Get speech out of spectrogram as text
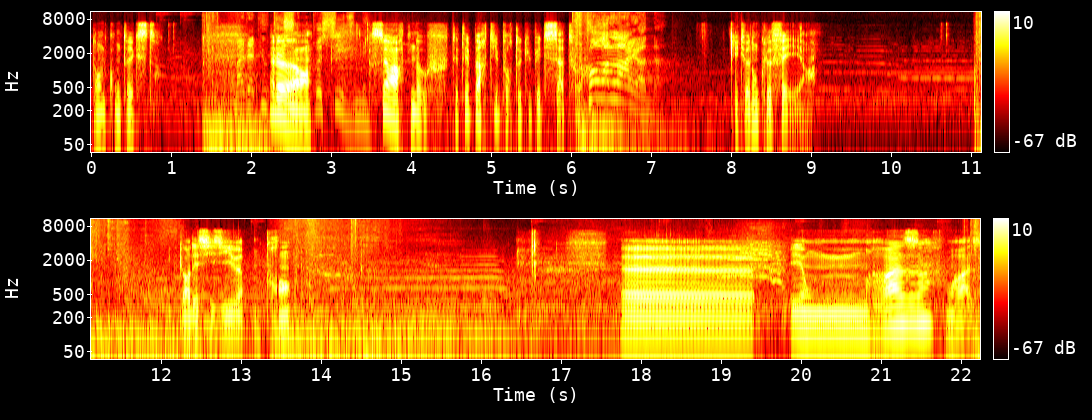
dans le contexte. Alors, Sir Artno, t'étais parti pour t'occuper de ça toi. Et tu vas donc le faire. Victoire décisive, on prend. Euh, et on rase. On rase.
